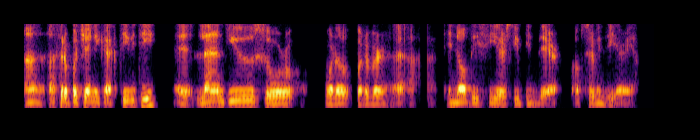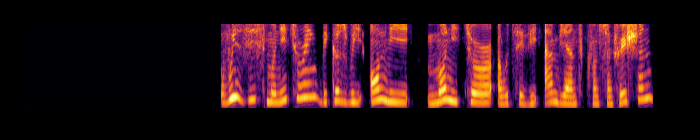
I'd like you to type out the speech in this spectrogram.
uh, anthropogenic activity, uh, land use or whatever, uh, in all these years you've been there observing the area? With this monitoring, because we only monitor, I would say, the ambient concentration,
